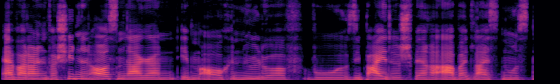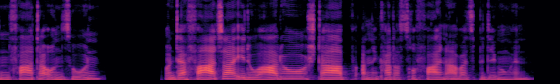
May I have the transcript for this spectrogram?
Er war dann in verschiedenen Außenlagern, eben auch in Mühldorf, wo sie beide schwere Arbeit leisten mussten, Vater und Sohn. Und der Vater, Eduardo, starb an den katastrophalen Arbeitsbedingungen.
